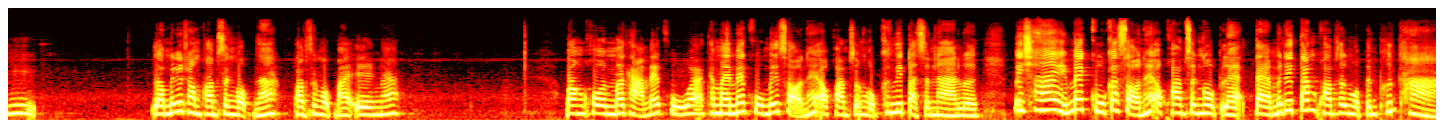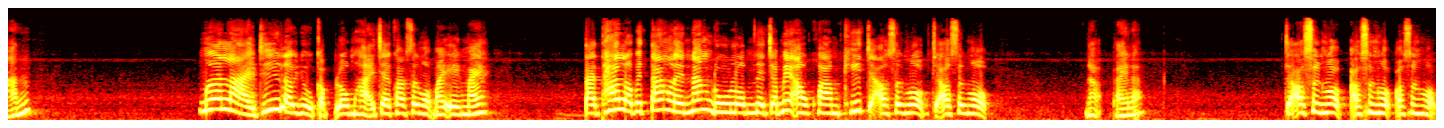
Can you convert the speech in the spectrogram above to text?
ที่ เราไม่ได้ทำความสงบนะ ความสงบมาเองนะ บางคนมาถามแม่ครูว่าทำไมแม่ครูไม่สอนให้เอาความสงบขึ้นวิปัสสนาเลย ไม่ใช่แม่ครูก็สอนให้เอาความสงบแหละ แต่ไม่ได้ตั้งความสงบเป็นพื้นฐาน เมื่อไหร่ที่เราอยู่กับลมหายใจความสงบมาเองไหมแต่ถ้าเราไปตั้งเลยนั่งดูลมเนี่ยจะไม่เอาความคิดจะเอาสงบจะเอาสงบนะไปแล้วจะเอาสงบ เอาสงบ เอาสงบ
